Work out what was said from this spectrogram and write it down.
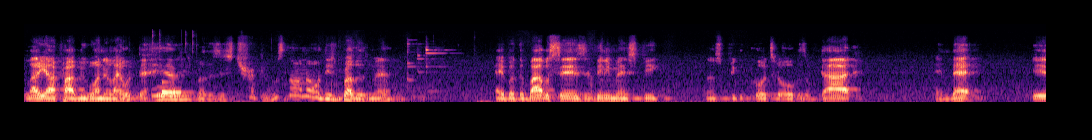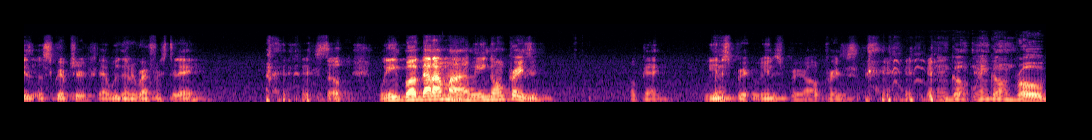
a lot of y'all probably wondering like, what the hell? These brothers is tripping. What's going on with these brothers, man? Hey, but the Bible says, if any man speak, him speak according to the organs of God, and that is a scripture that we're gonna reference today. so we ain't bugged out our mind. We ain't going crazy. Okay. We in the spirit. We in the spirit. All praises. ain't going. We ain't going rogue.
